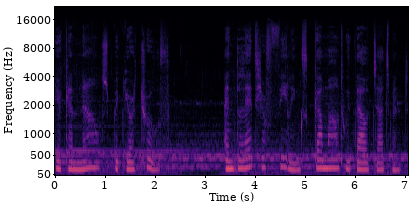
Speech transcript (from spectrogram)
You can now speak your truth and let your feelings come out without judgment.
